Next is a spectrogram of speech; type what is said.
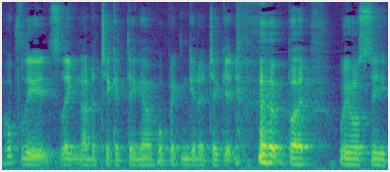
Hopefully, it's like not a ticket thing. I hope I can get a ticket, but we will see.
